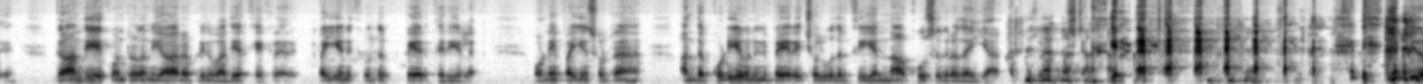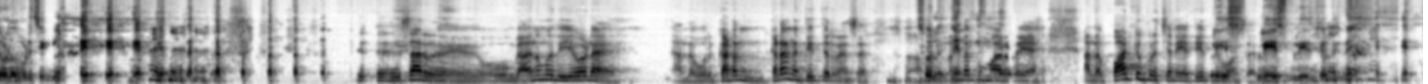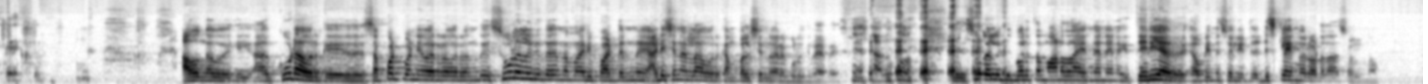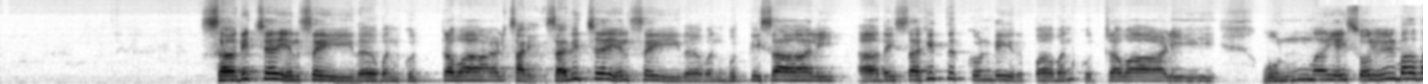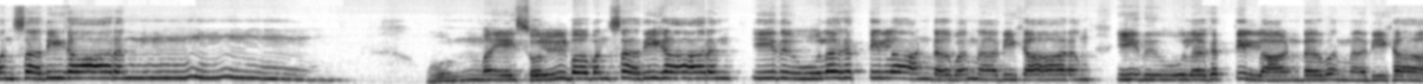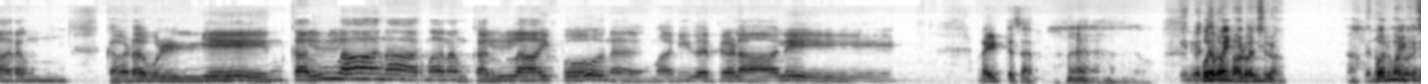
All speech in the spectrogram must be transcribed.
காந்தியை கொன்றவன் யார் அப்படின்னு வாத்தியார் கேட்கிறாரு. பையனுக்கு வந்து பேர் தெரியல. உடனே பையன் சொல்றான் அந்த கொடியவனின் பெயரை சொல்வதற்கு என் நா கூசுகிறது ஐயா அப்படின்னு சொல்லி முடிச்சிட்டான். இதோட முடிச்சுக்கலாம். சார் உங்க அனுமதியோட அந்த ஒரு கடன் கடனை தீர்த்துறேன் சார். நந்தகுமாருடைய அந்த பாட்டு பிரச்சனையை தீர்த்துருவோம் சார். ப்ளீஸ் ப்ளீஸ் சொல்லுங்க. அவங்க கூட அவருக்கு சப்போர்ட் பண்ணி வர்றவர் வந்து சூழலுக்கு தகுந்த மாதிரி பாட்டுன்னு அடிஷனலா ஒரு கம்பல்ஷன் வேற கொடுக்குறாரு. அதுவும் சூழலுக்கு பொருத்தமானதா என்னன்னு எனக்கு தெரியாது அப்படின்னு சொல்லிட்டு டிஸ்கிளைமரோட தான் சொல்லணும். சதிச்செயல் செய்தவன் குற்றவாளி சாரி சதிச்செயல் செய்தவன் புத்திசாலி அதை சகித்து கொண்டிருப்பவன் குற்றவாளி. உண்மையை சொல்பவன் சதிகாரன் உண்மையை சொல்பவன் சதிகாரன். இது உலகத்தில் ஆண்டவன் அதிகாரம் இது உலகத்தில் ஆண்டவன் அதிகாரம். கடவுள் ஏன் கல்லானார் மனம் கல்லாய் போன மனிதர்களாலே? ரைட்டு சார் பொறுமைக்கு.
